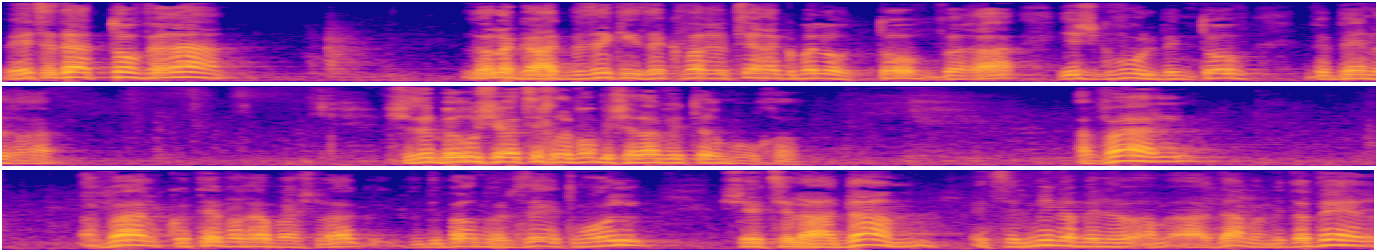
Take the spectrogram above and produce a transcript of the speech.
ועץ הדעת טוב ורע, לא לגעת בזה, כי זה כבר יוצר הגבלות. טוב ורע, יש גבול בין טוב ובין רע, שזה ברור שהיה צריך לבוא בשלב יותר מאוחר. אבל, אבל, כותב הרב אשלג, ודיברנו על זה אתמול, שאצל האדם, אצל מין האדם המדבר,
